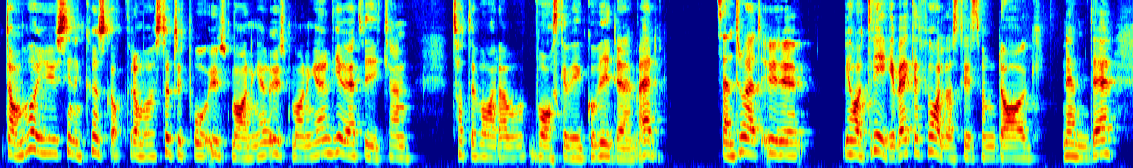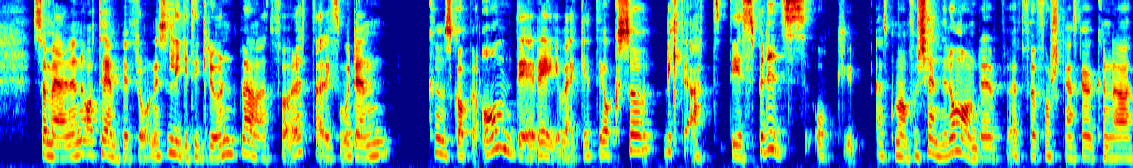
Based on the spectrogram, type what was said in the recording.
de har ju sin kunskap för de har stött på utmaningar och utmaningar gör att vi kan ta tillvara vad ska vi gå vidare med. Sen tror jag att eh, vi har ett regelverk att förhålla oss till som Dag nämnde, som är en ATMP-förordning som ligger till grund bland annat för detta. Liksom. Och den kunskapen om det regelverket är också viktigt att det sprids och att man får kännedom om det för forskaren ska kunna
